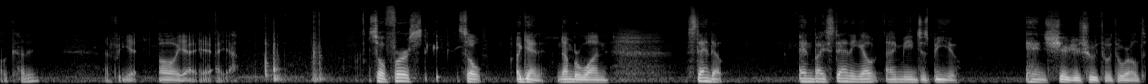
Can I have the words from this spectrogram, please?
I'll cut it. I forget. Oh yeah, yeah, yeah. So first, so again, number one, stand out. And by standing out, I mean just be you and share your truth with the world.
